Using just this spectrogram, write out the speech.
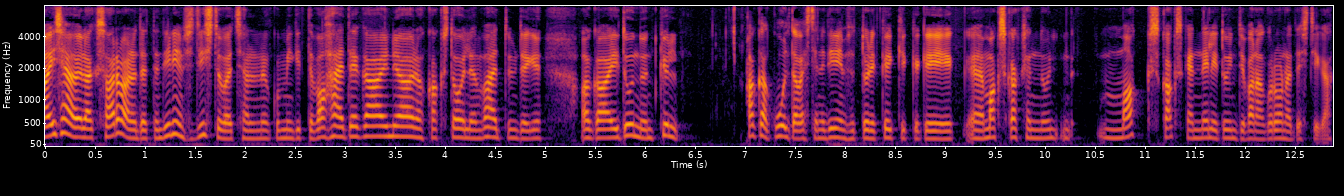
ma ise oleks arvanud, et need inimesed istuvad seal nagu mingite vahedega onju, noh, kaks tooli on vahet või midagi, aga ei tundunud küll. aga kuuldavasti need inimesed tulid kõik ikkagi eh, maks kakskümmend, maks kakskümmend neli tundi vana koroonatestiga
